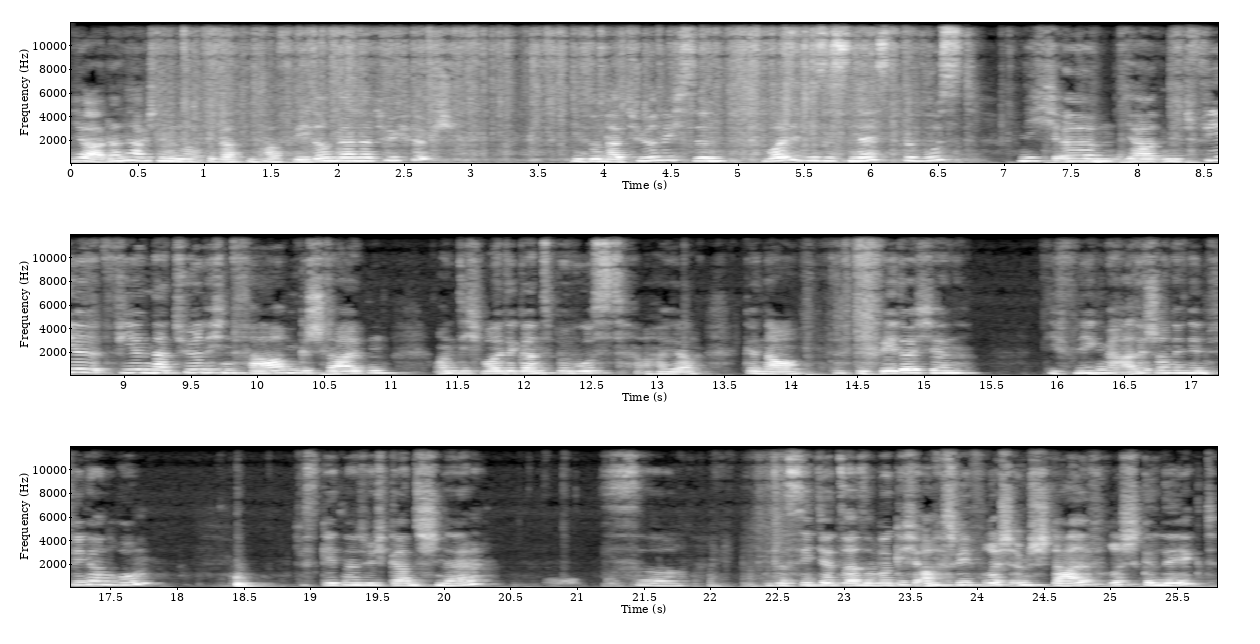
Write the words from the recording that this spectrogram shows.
ja, dann habe ich mir noch gedacht, ein paar Federn wären natürlich hübsch, die so natürlich sind. Ich wollte dieses Nest bewusst nicht ähm, ja, mit viel, vielen natürlichen Farben gestalten. Und ich wollte ganz bewusst, ah ja, genau, dass die Federchen, die fliegen mir alle schon in den Fingern rum. Das geht natürlich ganz schnell. So, das sieht jetzt also wirklich aus wie frisch im Stall, frisch gelegt.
